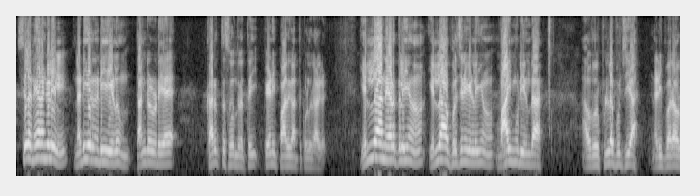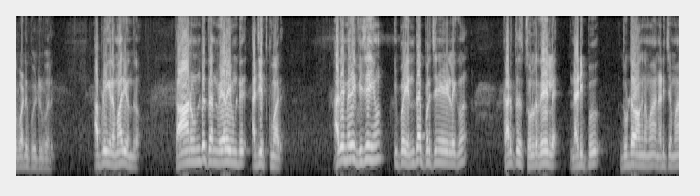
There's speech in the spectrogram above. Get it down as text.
சில நேரங்களில் நடிகர் நடிகைகளும் தங்களுடைய கருத்து சுதந்திரத்தை பேணி பாதுகாத்துக் கொள்கிறார்கள். எல்லா நேரத்திலையும் எல்லா பிரச்சனைகள்லையும் வாய்மூடி இருந்தா அவர் ஒரு பிள்ளை பூச்சியா? நடிப்பார்? அவர் பாட்டுக்கு போயிட்டுருப்பார். அப்படிங்கிற மாதிரி வந்துடும் தான் உண்டு தன் வேலை உண்டு அஜித்குமார் அதேமாரி விஜயும் இப்போ எந்த பிரச்சனைகளுக்கும் கருத்து சொல்கிறதே இல்லை. நடிப்பு துட்டை வாங்கினோமா நடித்தோமா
